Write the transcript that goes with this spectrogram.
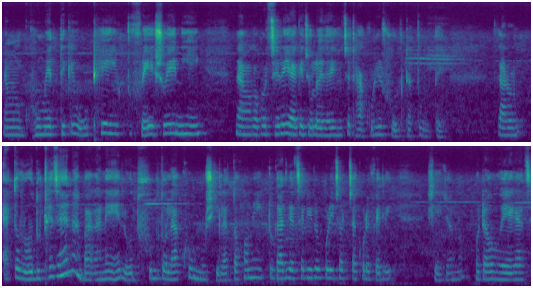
যেমন ঘুমের থেকে উঠেই একটু ফ্রেশ হয়ে নিয়েই জামা কাপড় ছেড়েই আগে চলে যাই হচ্ছে ঠাকুরের ফুলটা তুলতে। কারণ এত রোদ উঠে যায় না? বাগানে রোদ ফুল তোলা খুব মুশকিল। আর তখনই একটু গাছগাছালিরও পরিচর্যা করে ফেলি। সেই জন্য ওটাও হয়ে গেছে,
